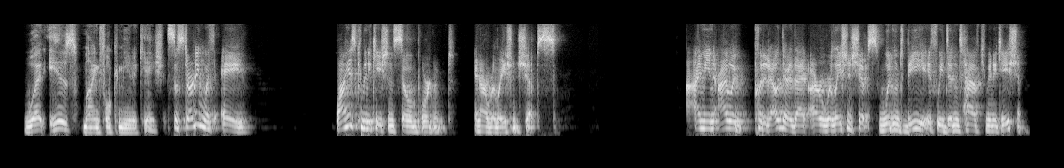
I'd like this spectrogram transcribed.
what is mindful communication? So, starting with A, why is communication so important in our relationships? I mean, I would put it out there that our relationships wouldn't be if we didn't have communication.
